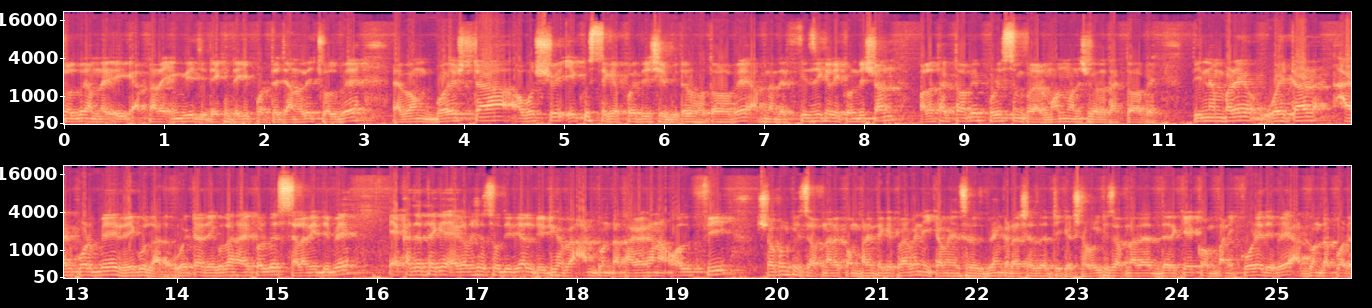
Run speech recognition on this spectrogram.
চলবে, আপনার আপনারা ইংরেজি দেখে দেখে পড়তে জানালে চলবে এবং বয়সটা অবশ্যই একুশ থেকে পঁয়ত্রিশের ভিতরে হতে হবে। আপনাদের ফিজিক্যালি কন্ডিশন ভালো থাকতে হবে, পরিশ্রম করার মন মানসিকতা থাকতে হবে। তিন নম্বরে ওয়েটার হায়ার করবে রেগুলার ওয়েটার রেগুলার হায়ার করবে স্যালারি দিবে। এক হাজার থেকে এগারোশো সৌদি রিয়াল ডিউটি হবে আট ঘণ্টা থাকা খানা অল ফ্রি সকল কিছু আপনারা কোম্পানি থেকে পাবেন ইকাম ইন্স্যুরেন্স ব্যাংক আঠাশ হাজার টিকিট সকল কিছু আপনাদেরকে কোম্পানি করে দেবে। আট ঘণ্টা পরে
